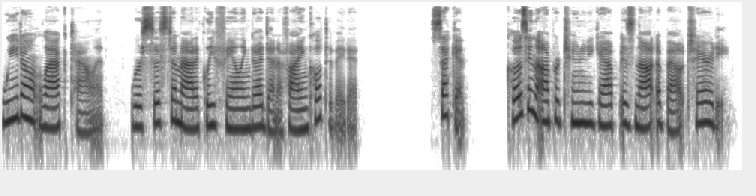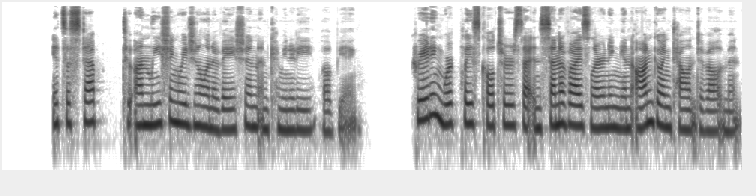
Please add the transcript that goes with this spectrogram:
We don't lack talent, we're systematically failing to identify and cultivate it. Second, closing the opportunity gap is not about charity. It's a step to unleashing regional innovation and community well being. Creating workplace cultures that incentivize learning and ongoing talent development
